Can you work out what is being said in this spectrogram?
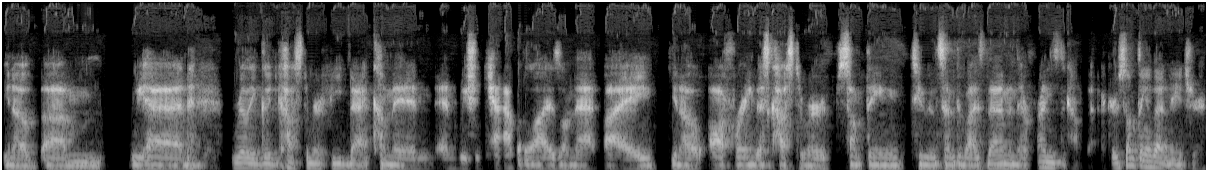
you know, um, we had really good customer feedback come in, and we should capitalize on that by you know offering this customer something to incentivize them and their friends to come back, or something of that nature.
